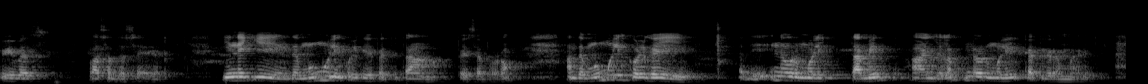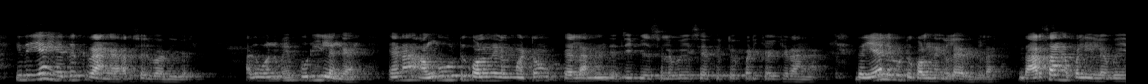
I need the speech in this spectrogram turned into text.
விவஸ் வசந்தசேகர் இன்றைக்கி இன்னைக்கு இந்த மும்மொழி கொள்கையை பற்றி தான் பேச போகிறோம் அந்த மும்மொழி கொள்கை அது இன்னொரு மொழி தமிழ் ஆங்கிலம் இன்னொரு மொழி கற்றுக்கிற மாதிரி. இது ஏன் எதிர்க்கிறாங்க அரசியல்வாதிகள்? அது ஒன்றுமே புரியலங்க. ஏன்னா அவங்க வீட்டு குழந்தைகள் மட்டும் எல்லாமே இந்த ஜிபிஎஸ்சில் போய் சேர்த்துட்டு படிக்க வைக்கிறாங்க. இந்த ஏழை வீட்டு குழந்தைங்களாம் இருக்குல்ல இந்த அரசாங்க பள்ளியில் போய்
